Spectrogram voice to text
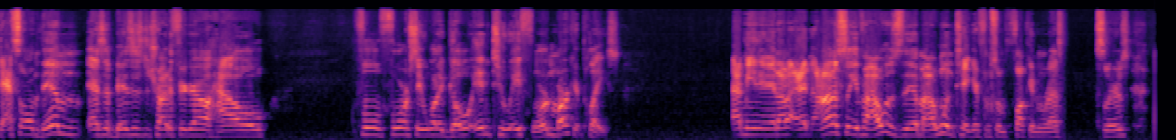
that's on them as a business to try to figure out how full force they want to go into a foreign marketplace. I mean, and, I, and honestly, if I was them, I wouldn't take it from some fucking wrestlers.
